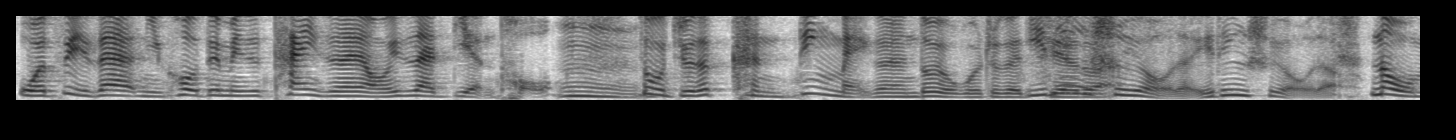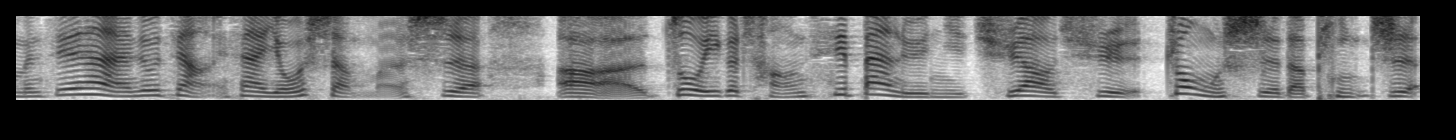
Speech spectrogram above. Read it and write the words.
我自己在你扣对面，就他一直在讲，我一直在点头。嗯，就我觉得肯定每个人都有过这个一定阶段。是有的，一定是有的。那我们接下来就讲一下有什么是呃，作为一个长期伴侣你需要去重视的品质。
